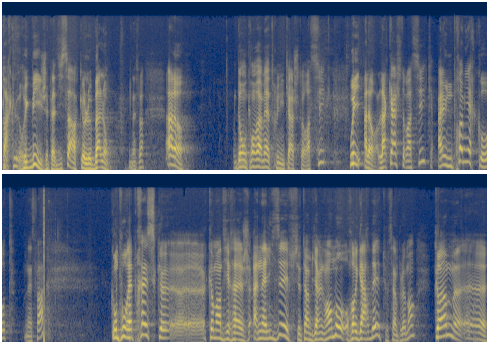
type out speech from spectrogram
Pas que le rugby, j'ai pas dit ça, que le ballon, n'est-ce pas? Alors, donc on va mettre une cage thoracique. Oui, alors la cage thoracique a une première côte, n'est-ce pas? Qu'on pourrait presque, euh, comment dirais-je, analyser, c'est un bien grand mot, regarder tout simplement, comme euh,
